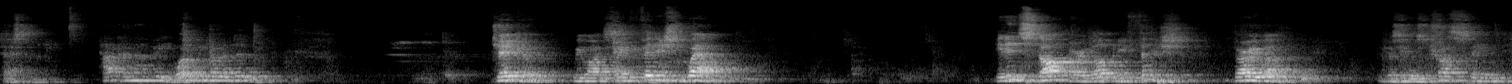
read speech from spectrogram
testimony. How can that be? be? What are we going to do? Jacob, we might say, finished well. He didn't start very well, but he finished very well because he was trusting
